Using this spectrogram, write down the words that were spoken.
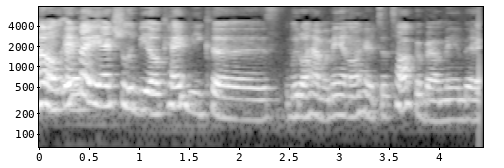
Hold on, it may actually be okay because we don't have a man on here to talk about men bashing.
